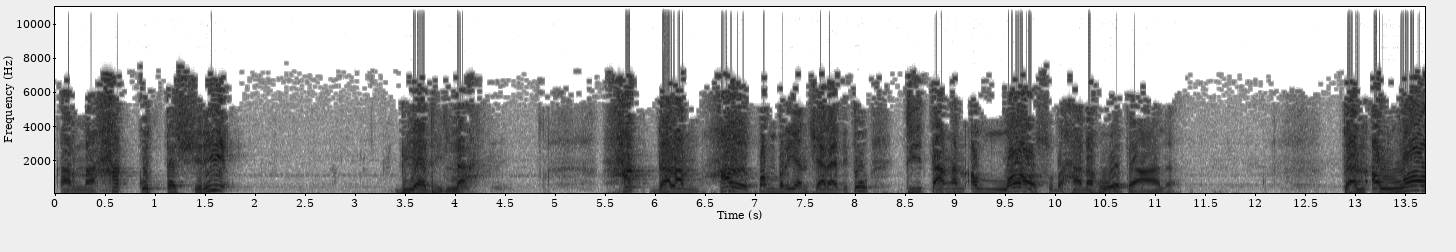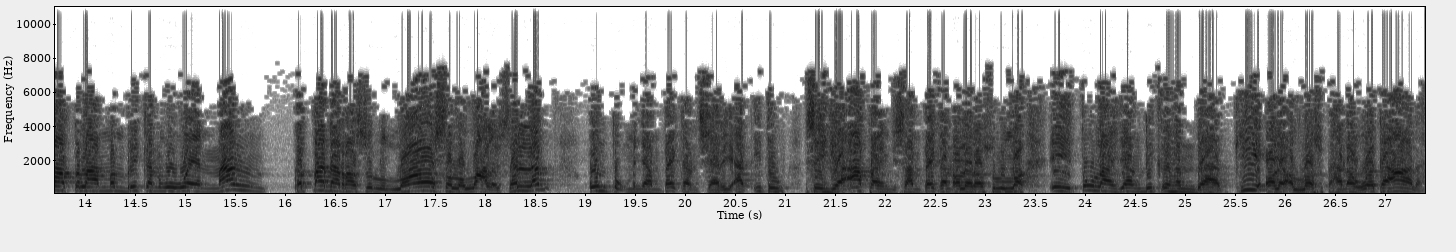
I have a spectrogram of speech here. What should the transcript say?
Karena hakut tasyri' biadillah. Hak dalam hal pemberian syariat itu di tangan Allah Subhanahu wa taala. Dan Allah telah memberikan wewenang kepada Rasulullah sallallahu alaihi wasallam untuk menyampaikan syariat itu sehingga apa yang disampaikan oleh Rasulullah itulah yang dikehendaki oleh Allah Subhanahu wa taala.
